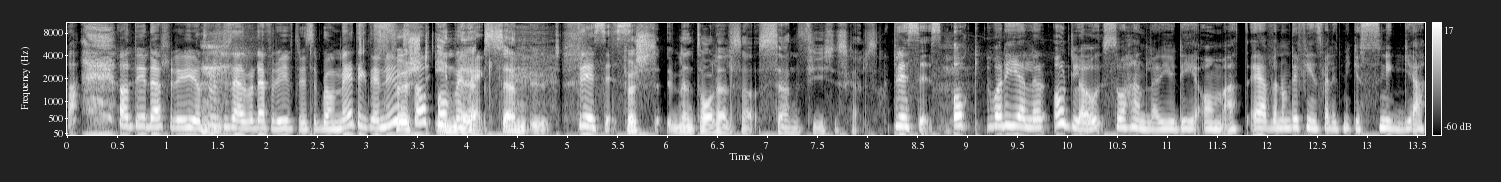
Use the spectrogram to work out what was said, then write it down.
ja, det är därför du, jag trodde det var därför du gifte dig så bra med mig. Jag tänkte, nu Först stopp inne, sen ut. Precis. Först mental hälsa, sen fysisk hälsa. Precis, och vad det gäller Odlo så handlar ju det om att även om det finns väldigt mycket snygga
